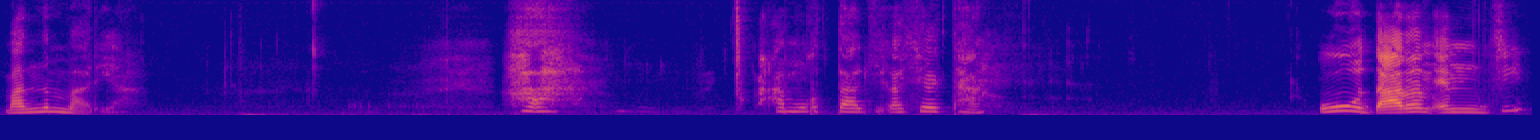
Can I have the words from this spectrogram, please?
맞는 말이야 하 아무것도 하기가 싫다 오 나름 MG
